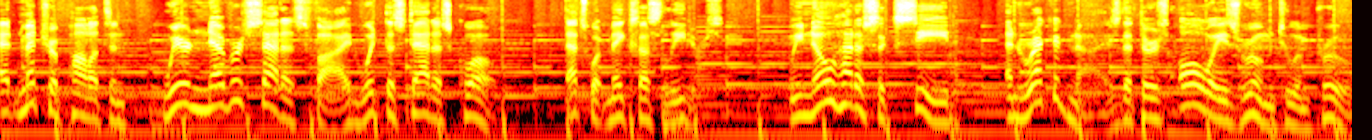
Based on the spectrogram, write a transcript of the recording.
At Metropolitan, we're never satisfied with the status quo. That's what makes us leaders. We know how to succeed and recognize that there's always room to improve.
